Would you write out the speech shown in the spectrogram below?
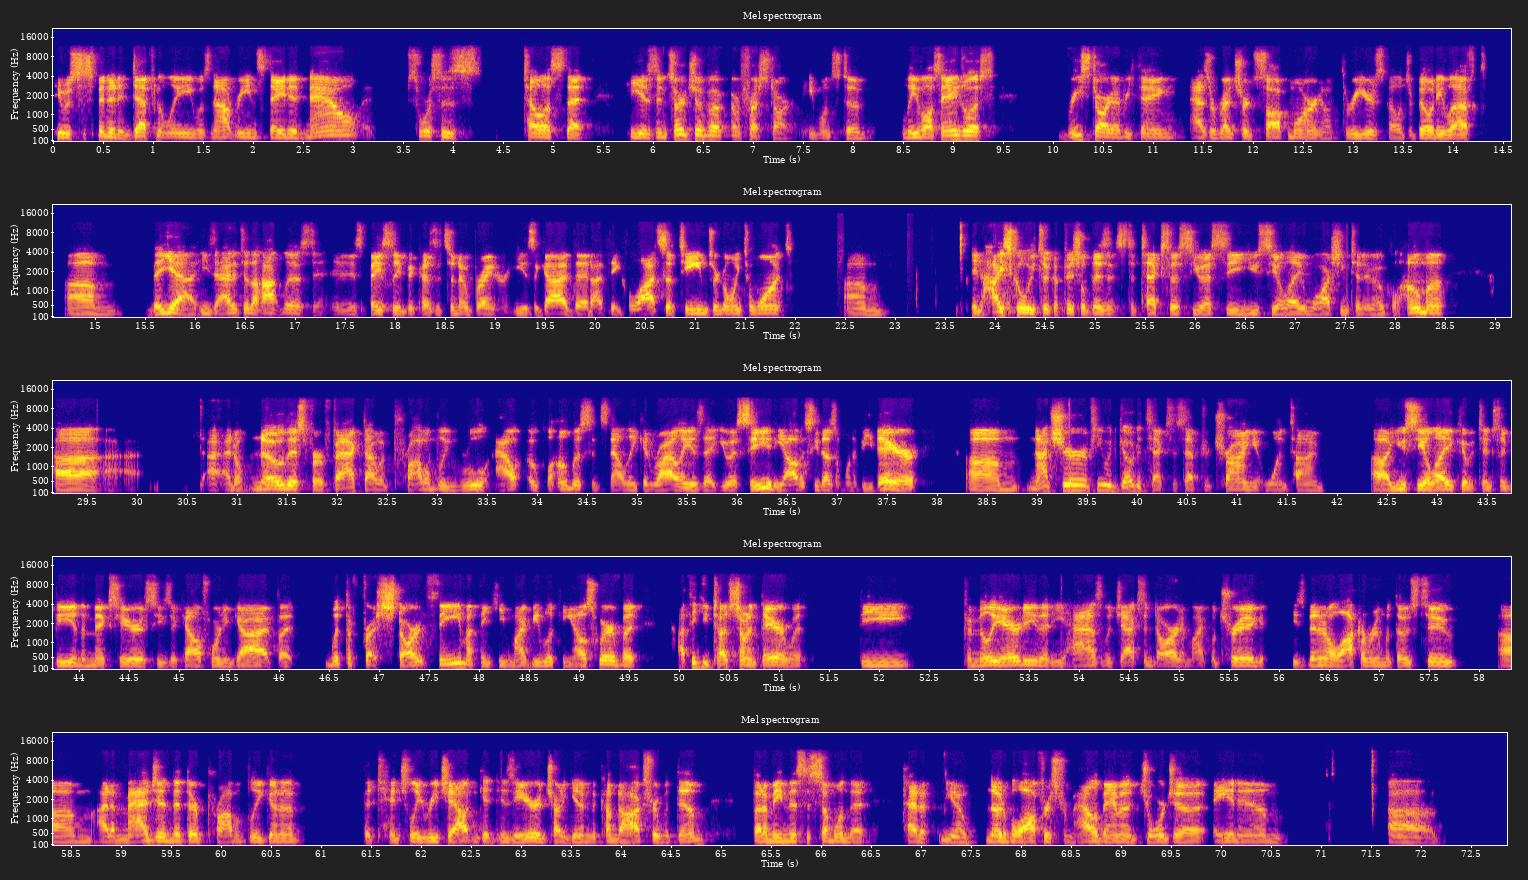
he was suspended indefinitely. Was not reinstated. Now sources tell us that he is in search of a, a fresh start. He wants to leave Los Angeles, restart everything as a redshirt sophomore. You know, three years of eligibility left. Um, but yeah, he's added to the hot list, and it's basically because it's a no-brainer. He is a guy that I think lots of teams are going to want. Um, in high school, he took official visits to Texas, USC, UCLA, Washington, and Oklahoma. Uh, I, I don't know this for a fact. I would probably rule out Oklahoma since now Lincoln Riley is at USC and he obviously doesn't want to be there. Um, not sure if he would go to Texas after trying it one time. Uh, UCLA could potentially be in the mix here as he's a California guy, but with the fresh start theme, I think he might be looking elsewhere. But I think you touched on it there with the familiarity that he has with Jackson Dart and Michael Trigg. He's been in a locker room with those two. Um, I'd imagine that they're probably going to potentially reach out and get in his ear and try to get him to come to Oxford with them. But I mean, this is someone that had you know notable offers from Alabama, Georgia, A and M, uh,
